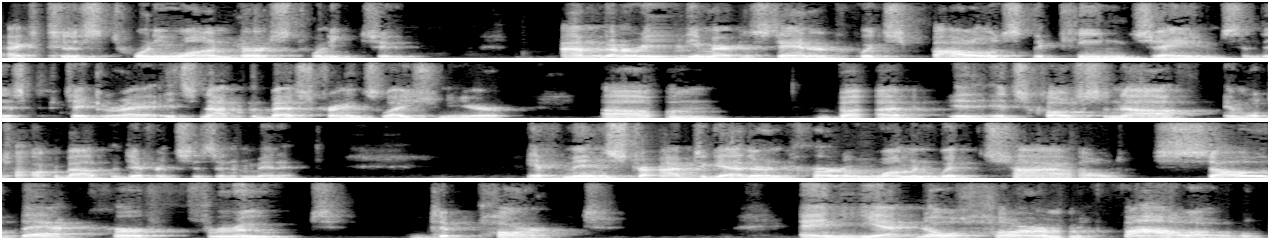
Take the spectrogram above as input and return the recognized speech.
Exodus 21, verse 22. I'm going to read the American Standard, which follows the King James in this particular. It's not the best translation here, um, but it, it's close enough, and we'll talk about the differences in a minute. If men strive together and hurt a woman with child, so that her fruit depart, and yet no harm follow,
